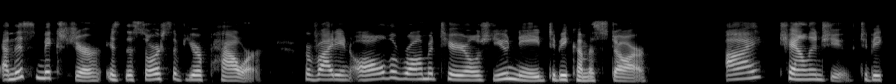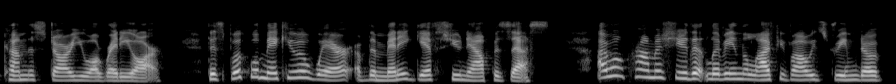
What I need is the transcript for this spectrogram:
And this mixture is the source of your power, providing all the raw materials you need to become a star. I challenge you to become the star you already are. This book will make you aware of the many gifts you now possess. I won't promise you that living the life you've always dreamed of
